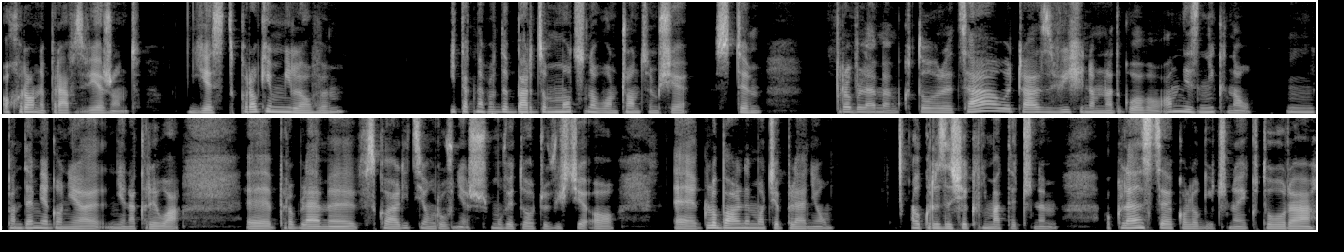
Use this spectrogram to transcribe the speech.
ochrony praw zwierząt, jest krokiem milowym i tak naprawdę bardzo mocno łączącym się z tym problemem, który cały czas wisi nam nad głową. On nie zniknął, mm, pandemia go nie, nie nakryła. E, problemy z koalicją również. Mówię tu oczywiście o e, globalnym ociepleniu, o kryzysie klimatycznym, o klęsce ekologicznej, która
